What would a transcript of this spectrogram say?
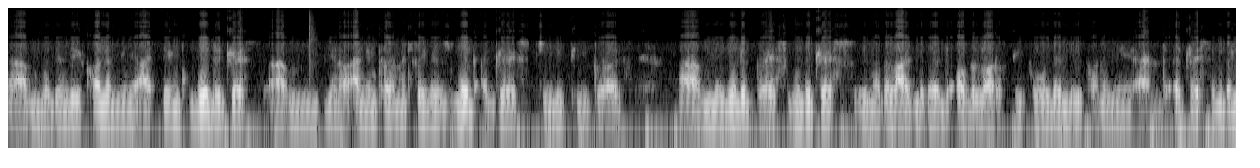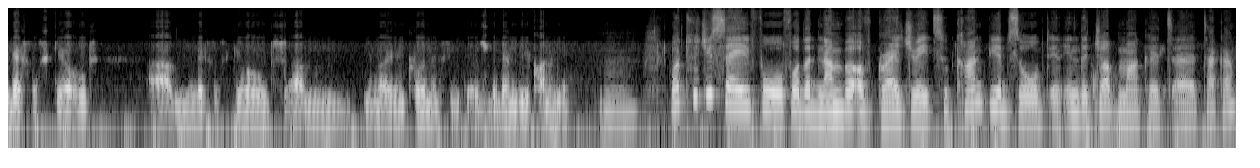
um, within the economy, I think would address, um, you know, unemployment figures, would address GDP growth, um, would address, would address, you know, the livelihood of a lot of people within the economy, and addressing the lesser skilled, um, lesser skilled, um, you know, employment seekers within the economy. Mm. What would you say for, for the number of graduates who can't be absorbed in, in the job market, uh, Taka?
